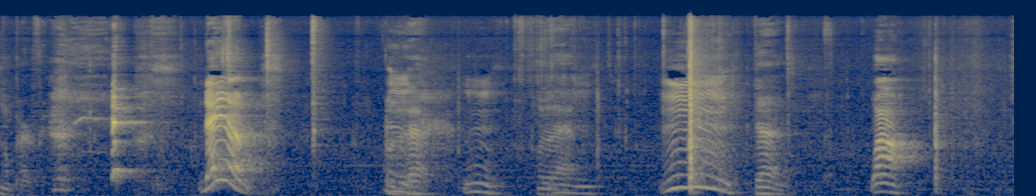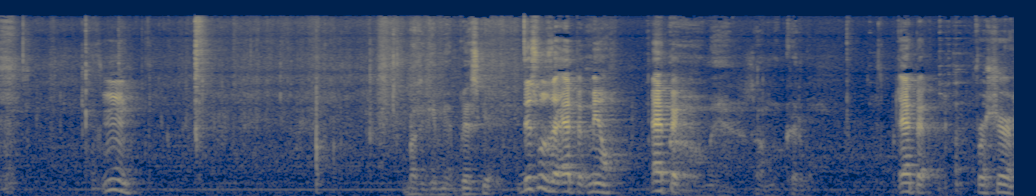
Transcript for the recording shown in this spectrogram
I'm perfect. Damn. Look at that. Look at that. Mmm. Done. Wow. Mmm. About to give me a biscuit. This was an epic meal. Epic. Oh man, something incredible. Epic. For sure.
